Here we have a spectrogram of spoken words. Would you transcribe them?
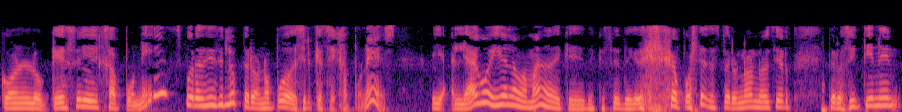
con lo que es el japonés, por así decirlo, pero no puedo decir que sé japonés le hago ahí a la mamá de que, de que, se, de, japoneses, pero no, no es cierto. Pero sí tienen,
